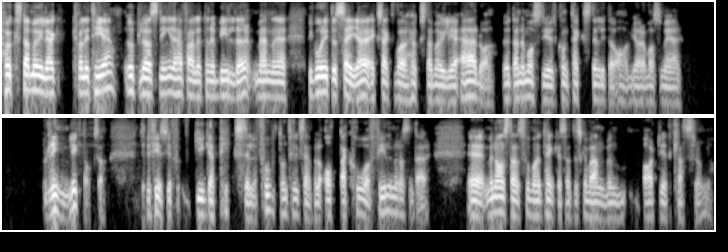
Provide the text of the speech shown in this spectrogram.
högsta möjliga kvalitet, upplösning i det här fallet när det är bilder, men eh, det går inte att säga exakt vad högsta möjliga är då, utan det måste ju kontexten lite avgöra vad som är rimligt också. Det finns ju gigapixelfoton till exempel, 8K-filmer och sånt där. Eh, men någonstans får man tänka sig att det ska vara användbart i ett klassrum. Då.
